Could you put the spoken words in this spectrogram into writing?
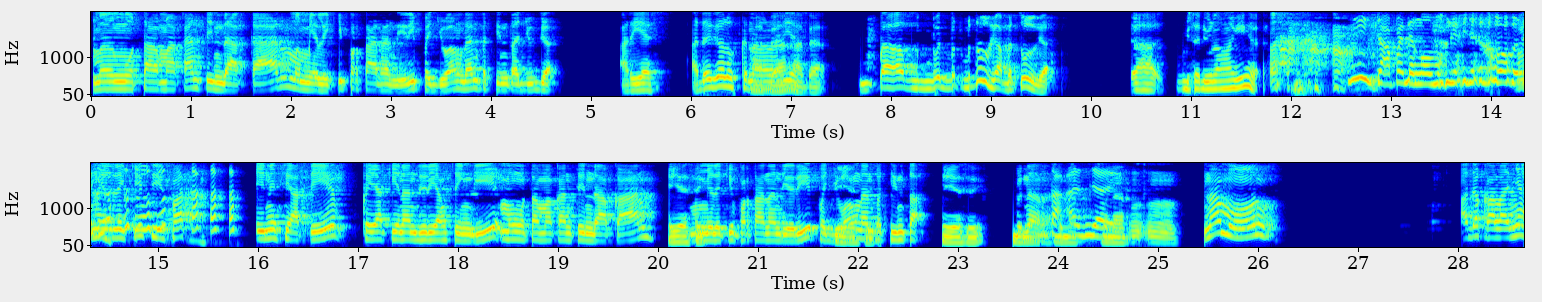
mengutamakan tindakan, memiliki pertahanan diri, pejuang dan pecinta juga. Aries, ada gak lu kenal Ada, Aries? ada. Be- be- betul gak? Betul gak? Ya, bisa diulang lagi nggak? Hmm, capek deh ngomongnya aja kalau Memiliki sifat inisiatif, keyakinan diri yang tinggi, mengutamakan tindakan, Iya sih. memiliki pertahanan diri, pejuang Iya dan sih. pecinta. Iya sih. Benar. Benar. Benar. Anjay. benar. Mm-mm. Namun ada kalanya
